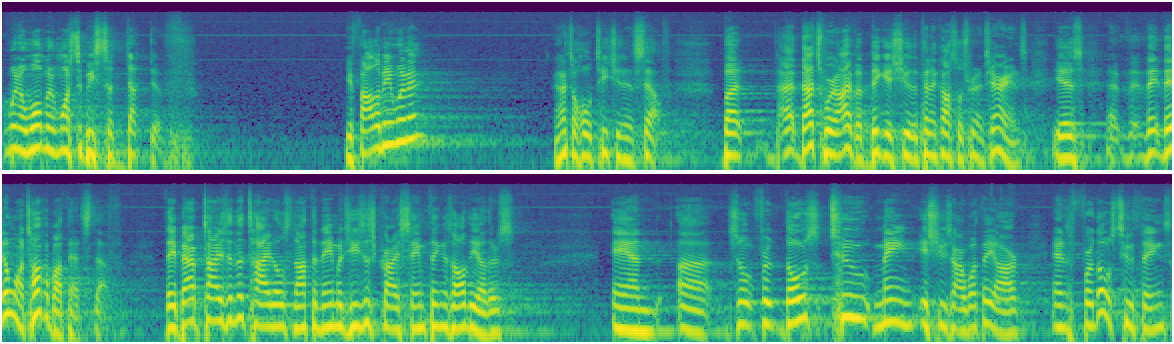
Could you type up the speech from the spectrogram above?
when a woman wants to be seductive. You follow me, women? And that's a whole teaching in itself. But that, that's where I have a big issue the Pentecostal Trinitarians is uh, they, they don't want to talk about that stuff. They baptize in the titles, not the name of Jesus Christ, same thing as all the others. And uh, so for those two main issues are what they are. And for those two things,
